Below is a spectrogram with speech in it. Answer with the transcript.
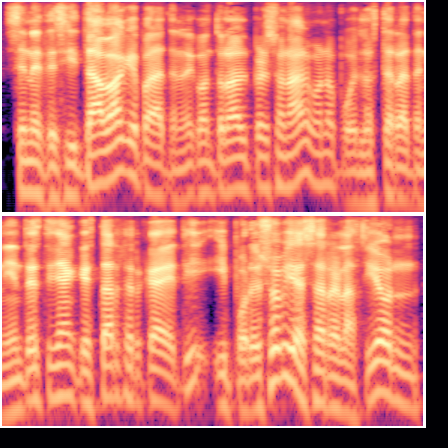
se necesitaba que para tener control al personal, bueno, pues los terratenientes tenían que estar cerca de ti y por eso había esa relación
